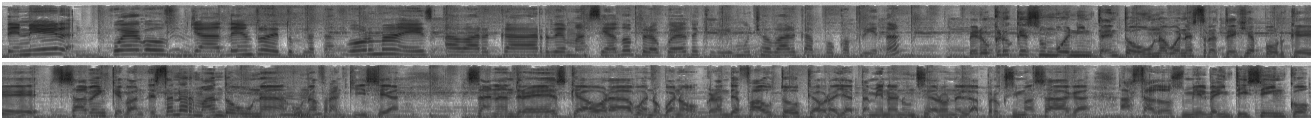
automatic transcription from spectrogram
tener juegos ya dentro de tu plataforma es abarcar demasiado, pero acuérdate que mucho abarca, poco aprieta. Pero creo que es un buen intento, una buena estrategia porque saben que van, están armando una, una franquicia. San Andrés, que ahora, bueno, bueno, Grande Auto, que ahora ya también anunciaron en la próxima saga, hasta 2025,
